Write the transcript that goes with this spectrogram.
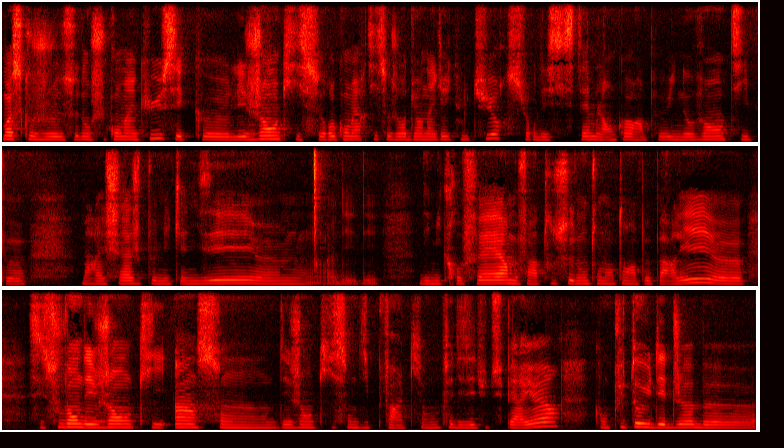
Moi, ce, que je, ce dont je suis convaincue, c'est que les gens qui se reconvertissent aujourd'hui en agriculture sur des systèmes, là encore, un peu innovants, type euh, maraîchage peu mécanisé, euh, des, des, micro-fermes, enfin tout ce dont on entend un peu parler, euh, c'est souvent des gens qui, un, sont des gens qui, sont, qui ont fait des études supérieures, qui ont plutôt eu des jobs euh,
